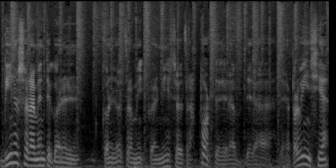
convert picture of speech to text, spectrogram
vino solamente con el con el otro con el ministro de transporte de la, de la, de la provincia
